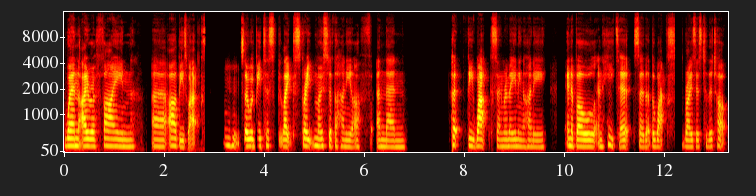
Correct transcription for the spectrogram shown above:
when I refine uh, our beeswax. hmm So it would be to like scrape most of the honey off and then put the wax and remaining honey in a bowl and heat it so that the wax rises to the top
